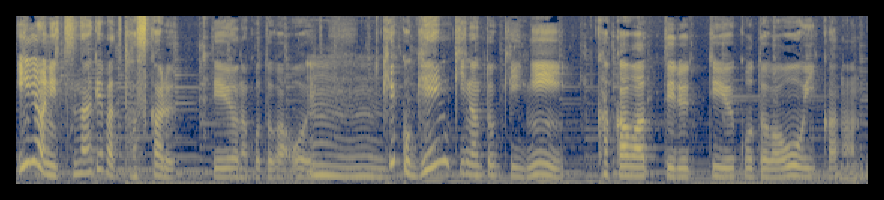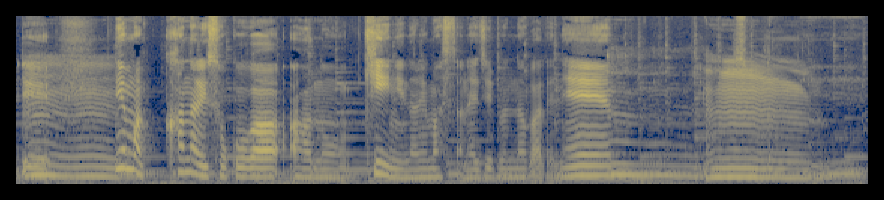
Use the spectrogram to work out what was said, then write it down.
医療につなげば助かるっていうようなことが多い、うんうん。結構元気な時に関わってるっていうことが多いかなんで、うんうん。でまあかなりそこがあのキーになりましたね自分の中でね。うんうん。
